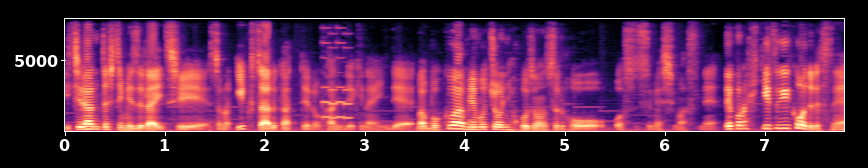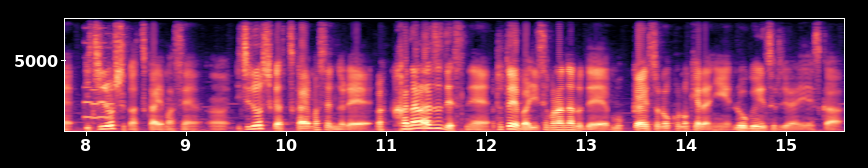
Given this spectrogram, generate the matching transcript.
一覧として見づらいし、そのいくつあるかってていうのを管理できないんで、まあ、僕はメモ帳に保存する方をお勧めしますね。で、この引き継ぎコードですね、一度しか使えません。うん、一度しか使えませんので、まあ、必ずですね、例えばリセマラなので、もう一回そのこのキャラにログインするじゃないですか。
